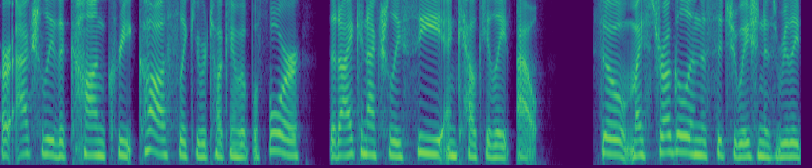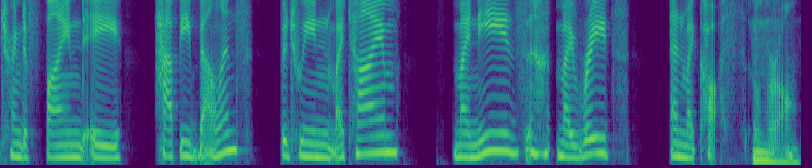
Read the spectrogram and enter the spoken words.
are actually the concrete costs, like you were talking about before, that I can actually see and calculate out. So my struggle in this situation is really trying to find a happy balance between my time, my needs, my rates, and my costs overall.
